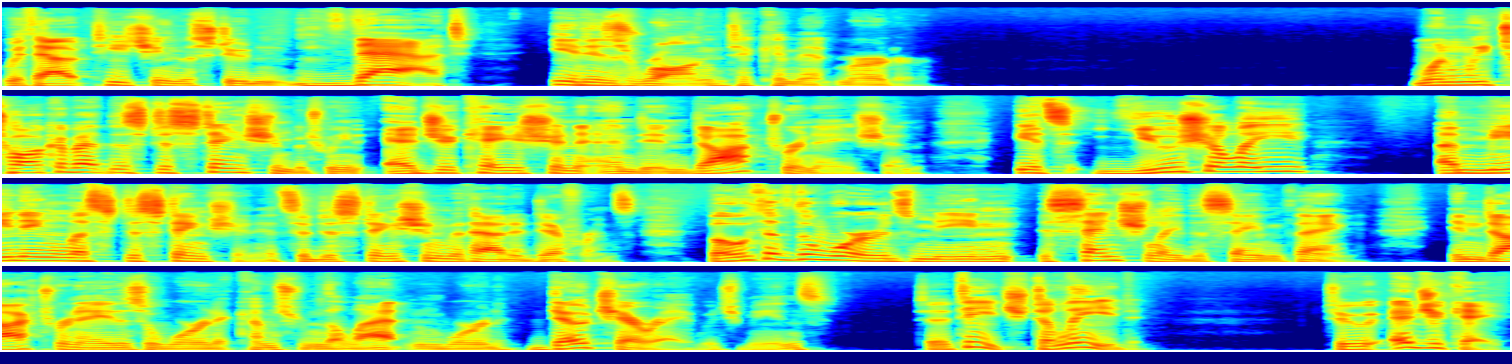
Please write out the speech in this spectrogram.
without teaching the student that it is wrong to commit murder. When we talk about this distinction between education and indoctrination, it's usually a meaningless distinction. It's a distinction without a difference. Both of the words mean essentially the same thing. Indoctrinate is a word, it comes from the Latin word docere, which means to teach, to lead, to educate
